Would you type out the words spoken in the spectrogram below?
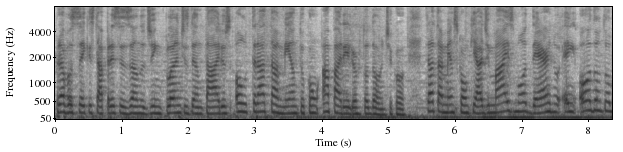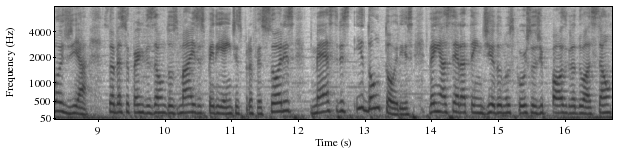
para você que está precisando de implantes dentários ou tratamento com aparelho ortodôntico. Tratamentos com o que há de mais moderno em odontologia, sob a supervisão dos mais experientes professores, mestres e doutores. Venha a ser atendido nos cursos de pós-graduação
